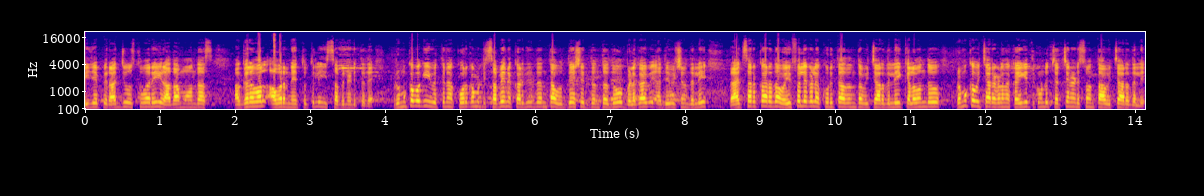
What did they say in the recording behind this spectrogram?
ಬಿಜೆಪಿ ರಾಜ್ಯ ಉಸ್ತುವಾರಿ ರಾಧಾಮೋಹನ್ ದಾಸ್ ಅಗರ್ವಾಲ್ ಅವರ ನೇತೃತ್ವದಲ್ಲಿ ಈ ಸಭೆ ನಡೀತದೆ. ಪ್ರಮುಖವಾಗಿ ಇವತ್ತಿನ ಕೋರ್ ಕಮಿಟಿ ಸಭೆಯನ್ನು ಕರೆದಿದ್ದಂಥ ಉದ್ದೇಶ ಇದ್ದಂಥದ್ದು ಬೆಳಗಾವಿ ಅಧಿವೇಶನದಲ್ಲಿ ರಾಜ್ಯ ಸರ್ಕಾರದ ವೈಫಲ್ಯಗಳ ಕುರಿತಾದಂಥ ವಿಚಾರದಲ್ಲಿ ಕೆಲವೊಂದು ಪ್ರಮುಖ ವಿಚಾರಗಳನ್ನು ಕೈಗೆತ್ತಿಕೊಂಡು ಚರ್ಚೆ ನಡೆಸುವಂತಹ ವಿಚಾರದಲ್ಲಿ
